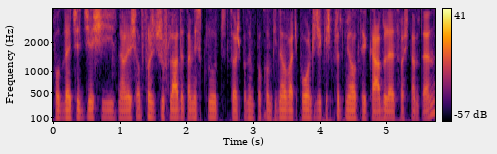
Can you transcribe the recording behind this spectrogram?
podlecieć gdzieś i znaleźć, otworzyć szufladę, tam jest klucz, coś, potem pokombinować, połączyć jakieś przedmioty, kable, coś tam ten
